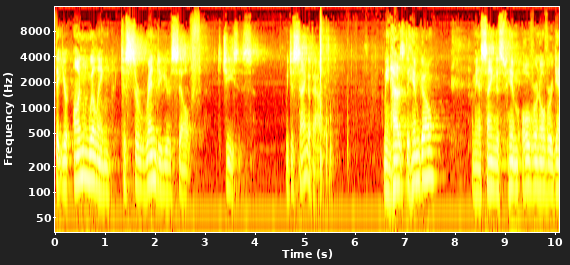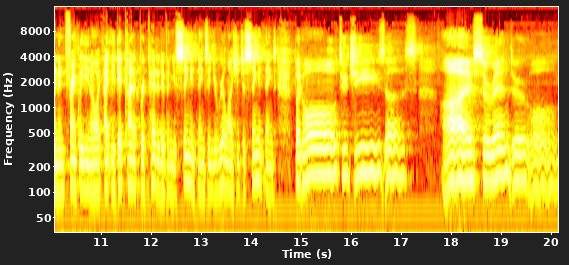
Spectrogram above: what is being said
that you're unwilling to surrender yourself to Jesus. We just sang about it. I mean, how does the hymn go? I mean, I sang this hymn over and over again, and frankly, you know, I, I, you get kind of repetitive and you're singing things and you realize you're just singing things. But all to Jesus I surrender all,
